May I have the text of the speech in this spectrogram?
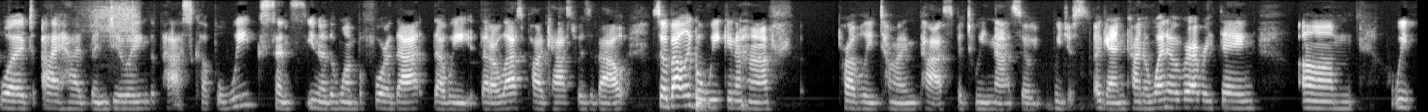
what I had been doing the past couple weeks since you know the one before that that we that our last podcast was about. So about like a week and a half probably time passed between that. So we just again kind of went over everything. Um, we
